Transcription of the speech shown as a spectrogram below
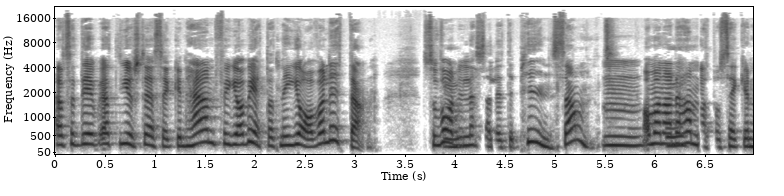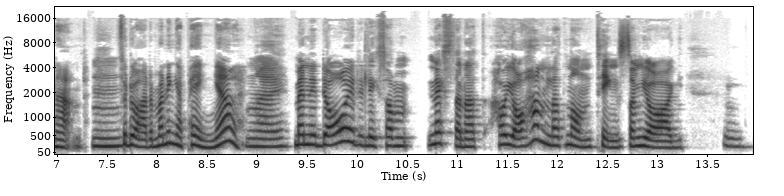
alltså det, att just det här second hand. För jag vet att när jag var liten. Så var Mm. det nästan lite pinsamt. Mm. Om man hade Mm. handlat på second hand. Mm. För då hade man inga pengar. Nej. Men idag är det liksom nästan att har jag handlat någonting som jag Mm.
